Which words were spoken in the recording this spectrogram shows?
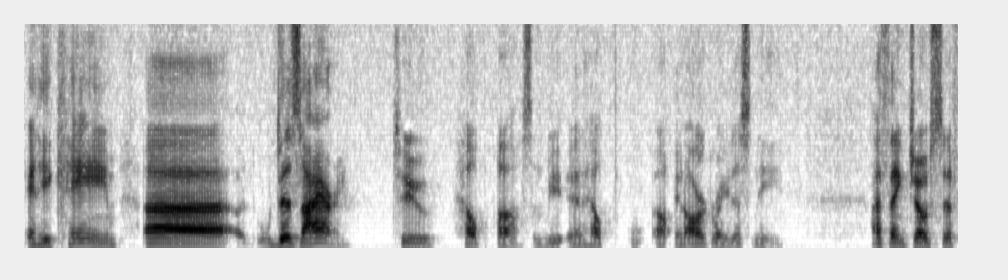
and he came uh, desiring to help us and, be, and help uh, in our greatest need. I think Joseph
